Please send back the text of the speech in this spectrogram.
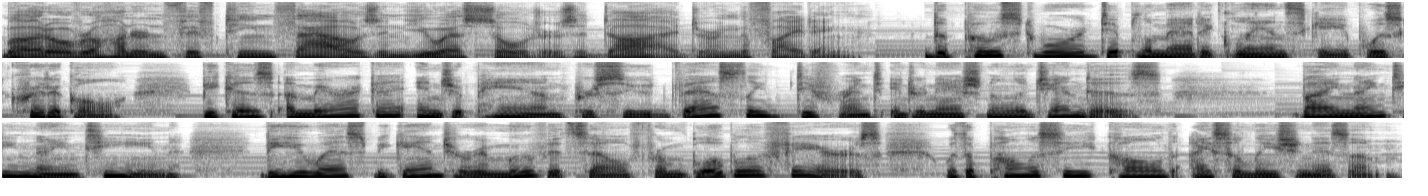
but over 115,000 U.S. soldiers had died during the fighting. The post war diplomatic landscape was critical because America and Japan pursued vastly different international agendas. By 1919, the U.S. began to remove itself from global affairs with a policy called isolationism.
